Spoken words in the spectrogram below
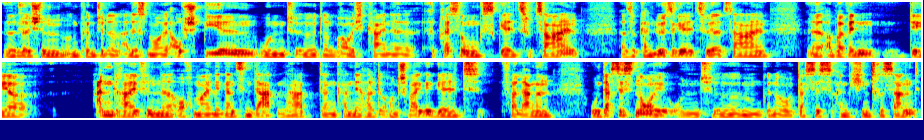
äh, löschen und könnte dann alles neu aufspielen und äh, dann brauche ich keine Erpressungsgeld zu zahlen, also kein Lösegeld zu erzahlen. Äh, aber wenn der Angreifende auch meine ganzen Daten hat, dann kann der halt auch ein Schweigegeld verlangen. Und das ist neu. Und ähm, genau, das ist eigentlich interessant,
